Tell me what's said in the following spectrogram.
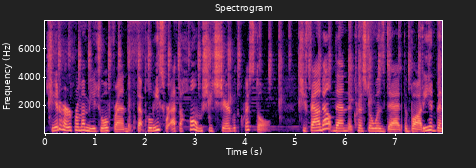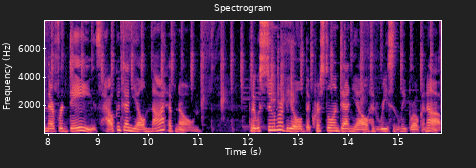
She had heard from a mutual friend that police were at the home she shared with Crystal. She found out then that Crystal was dead. The body had been there for days. How could Danielle not have known? But it was soon revealed that Crystal and Danielle had recently broken up.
